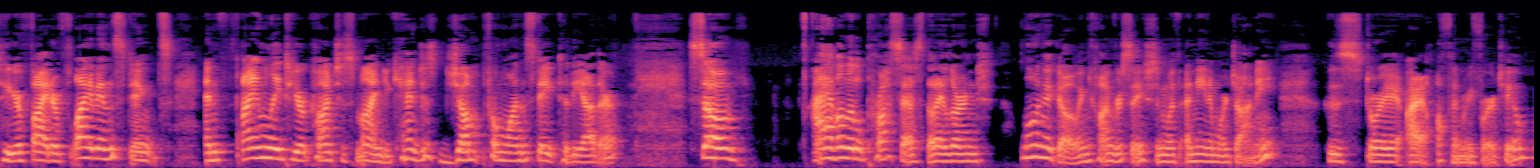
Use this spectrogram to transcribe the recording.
to your fight or flight instincts and finally to your conscious mind. You can't just jump from one state to the other. So I have a little process that I learned long ago in conversation with Anita Moorjani, whose story I often refer to.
